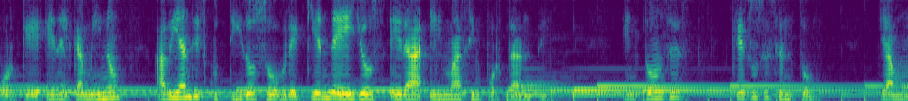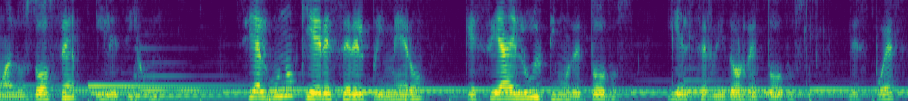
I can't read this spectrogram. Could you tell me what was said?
porque en el camino habían discutido sobre quién de ellos era el más importante. Entonces Jesús se sentó, llamó a los doce y les dijo, si alguno quiere ser el primero, que sea el último de todos y el servidor de todos. Después,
